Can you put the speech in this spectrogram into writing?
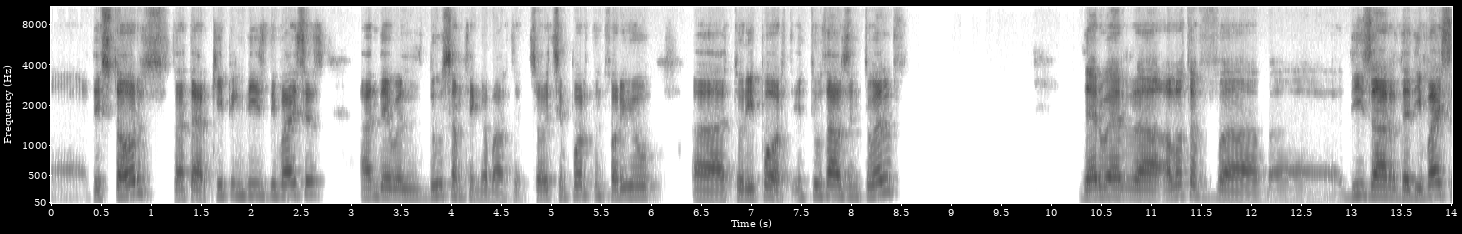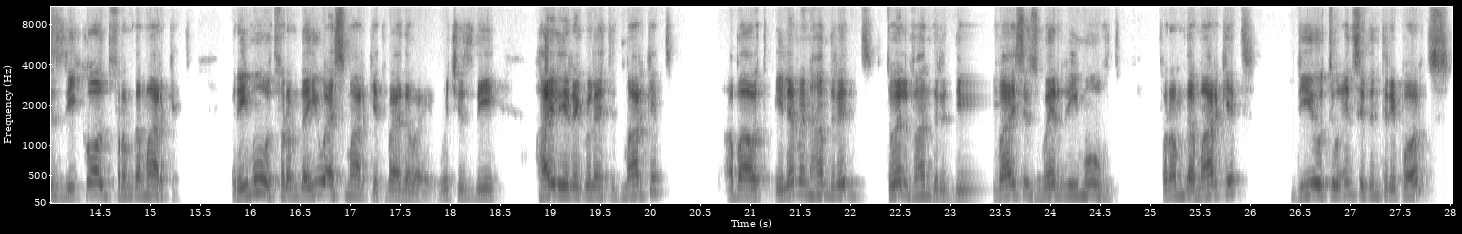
uh, the stores that are keeping these devices and they will do something about it. So it's important for you uh, to report. In 2012 there were uh, a lot of uh, uh, these are the devices recalled from the market removed from the us market by the way which is the highly regulated market. About 1100 1200 devices were removed from the market due to incident reports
